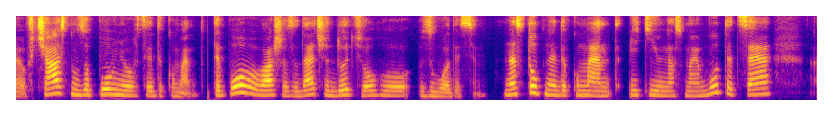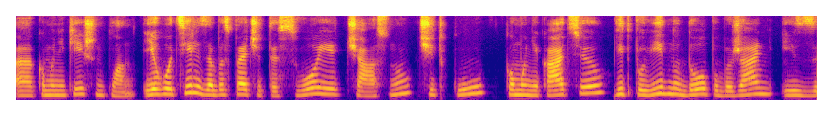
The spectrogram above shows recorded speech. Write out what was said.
е, вчасно заповнював цей документ. Типово ваша задача до цього зводиться. Наступний документ, який у нас має бути, це е, communication план. Його ціль забезпечити своєчасну, чітку комунікацію відповідно до побажань із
